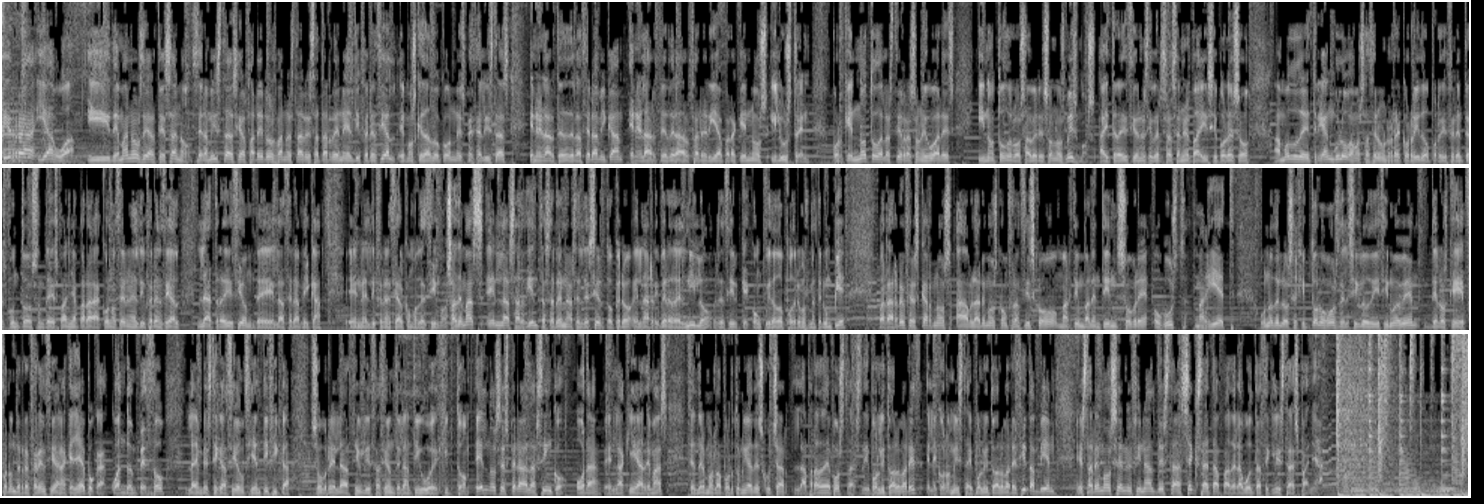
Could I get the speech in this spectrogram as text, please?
Tierra y agua y de manos de artesano. Ceramistas y alfareros van a estar esta tarde en el diferencial. Hemos quedado con especialistas en el arte de la cerámica, en el arte de la alfarería para que nos ilustren, porque no todas las tierras son iguales y no todos los saberes son los mismos. Hay tradiciones diversas en el país y por eso, a modo de triángulo, vamos a hacer un recorrido por diferentes puntos de España para conocer en el diferencial la tradición de la cerámica en el diferencial, como decimos. Además, en las ardientes arenas del desierto, pero en la ribera del Nilo, es decir, que con cuidado podremos meter un pie. Para refrescarnos, hablaremos con Francisco Martín Valentín sobre Auguste Mariette, uno de los egiptólogos del siglo XIX, de los que fueron de referencia en aquella época, cuando empezó la investigación científica sobre la civilización del antiguo Egipto. Él nos espera a las 5, hora en la que además tendremos la oportunidad de escuchar la parada de postas de Hipólito Álvarez, el economista Hipólito Álvarez, y también estaremos en el final de esta sexta etapa de la Vuelta Ciclista a España.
